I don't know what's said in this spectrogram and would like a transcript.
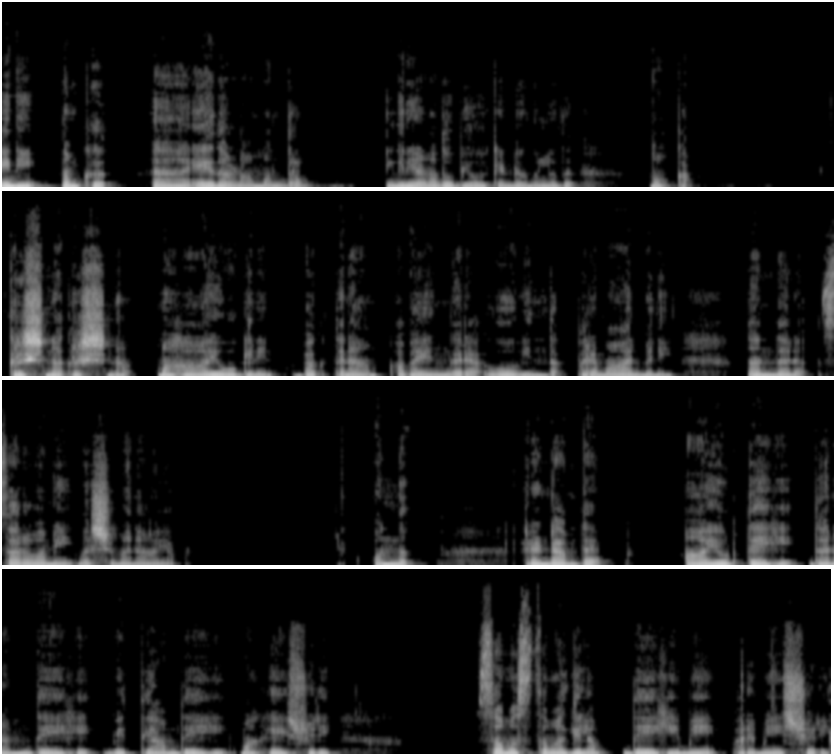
ഇനി നമുക്ക് ഏതാണ് ആ മന്ത്രം? എങ്ങനെയാണ് അത് ഉപയോഗിക്കേണ്ടതെന്നുള്ളത് നോക്കാം. കൃഷ്ണ കൃഷ്ണ മഹായോഗിനിൻ ഭക്തനാം അഭയങ്കര ഗോവിന്ദ പരമാത്മനെ നന്ദന സർവമേ വശുമനായ. ഒന്ന്. രണ്ടാമത്തെ. ആയുർദേഹി ധനം ദേഹി വിദ്യാം ദേഹി മഹേശ്വരി. സമസ്തമഖിലം ദേഹി മേ പരമേശ്വരി.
